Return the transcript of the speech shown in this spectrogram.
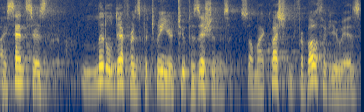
I sense there's little difference between your two positions. So my question for both of you is,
